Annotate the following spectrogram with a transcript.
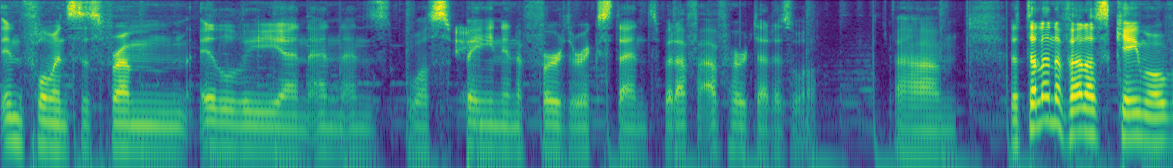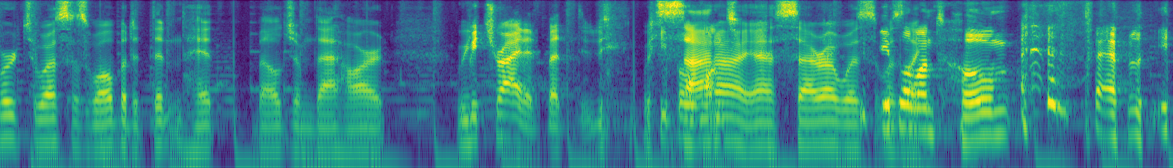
influences from Italy and and and well Spain in a further extent. But I've I've heard that as well. Um, the telenovelas came over to us as well, but it didn't hit Belgium that hard. we tried it, but With people Sarah, want, yeah, Sarah was was people like want home and family.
